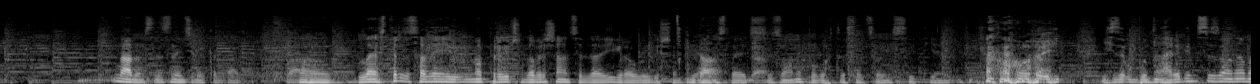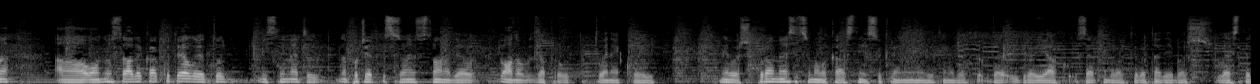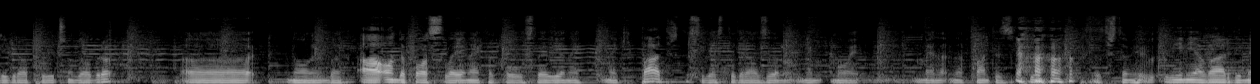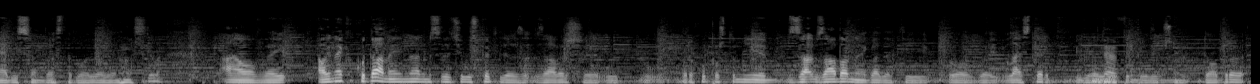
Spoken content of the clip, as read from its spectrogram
Nadam se da se neće nikad vratiti. Uh, Leicester za sada ima prilično dobre šanse da igra u Ligi šampiona Da, sledeće da. sezone, pogotovo sad sa ovim City ovaj, i za, u narednim sezonama. A ono sada kako deluje, to mislim, eto, na početku sezone su stvarno delo, ono, zapravo, to je neko i ne baš u prvom mesecu, malo kasnije su krenuli negde tamo da, da igraju jako, u septembru, oktober, tada je baš Leicester igrao prilično dobro. Uh, novembar. A onda posle je nekako usledio nek, neki pad, što se dosta odrazilo na, na moj mena, na fantasy zato što mi linija Vardy Madison dosta bodova donosila. A ovaj ali nekako da, meni nadam se da će uspeti da za- završe u, u vrhu, pošto mi je za, zabavno je gledati ovaj, Leicester igraju prilično dobro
